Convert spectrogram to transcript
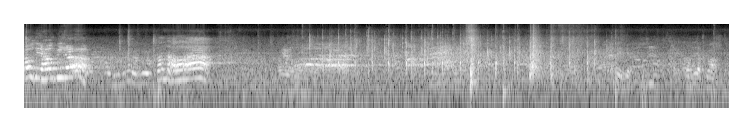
高田后边啊！身后啊！ じ吧、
